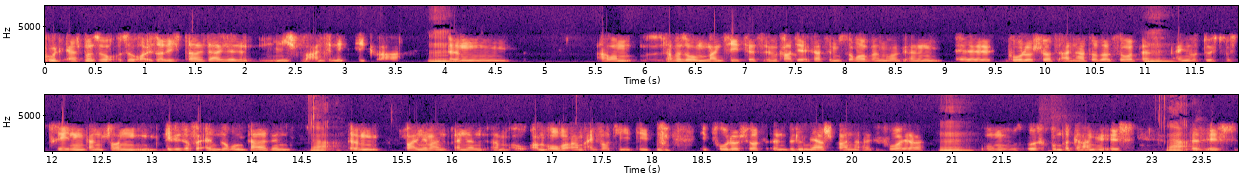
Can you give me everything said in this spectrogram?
gut, erstmal so, so äußerlich, da, da ich nicht wahnsinnig dick war. Mhm. Ähm, aber sag mal so, man sieht es jetzt gerade gerade im Sommer, wenn man äh, Poloshirts anhat oder so, dass mhm. einfach durch das Training dann schon gewisse Veränderungen da sind. Ja. Ähm, vor allem, wenn, dann ähm, am Oberarm einfach die, die, die Poloshirts ein bisschen mehr spannen als vorher, mhm. wo man runtergegangen ist. Ja. Das ist,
